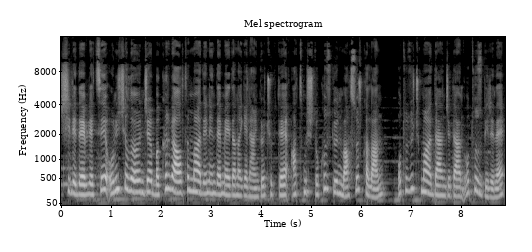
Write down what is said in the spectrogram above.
Şili devleti 13 yıl önce bakır ve altın madeninde meydana gelen göçükte 69 gün mahsur kalan 33 madenciden 31'ine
